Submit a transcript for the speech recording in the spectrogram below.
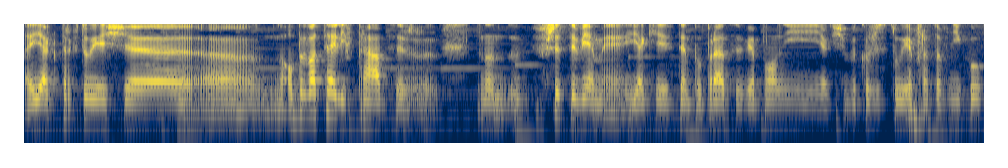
jak traktuje się e, no, obywateli w pracy, że no, wszyscy wiemy, jakie jest tempo pracy w Japonii, jak się wykorzystuje pracowników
